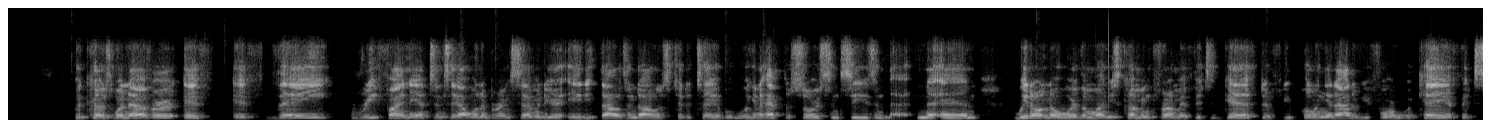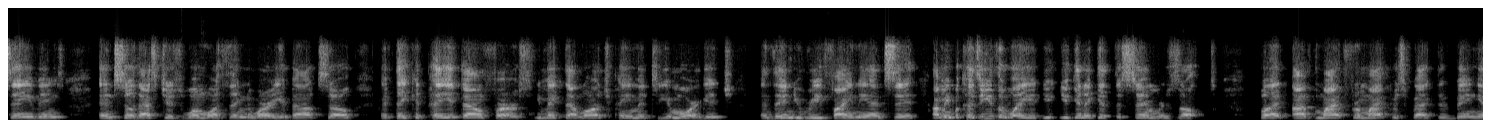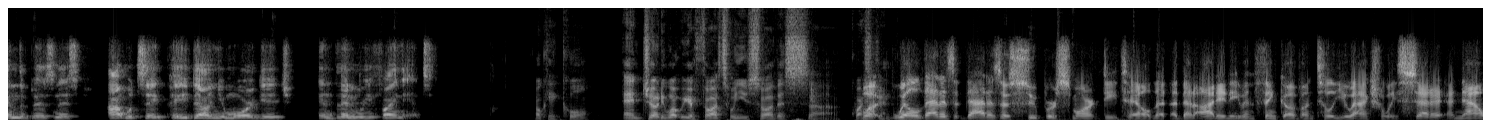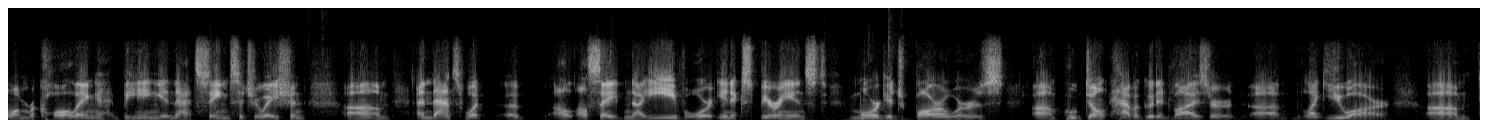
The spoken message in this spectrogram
Because whenever if if they refinance and say I want to bring seventy or eighty thousand dollars to the table, we're gonna have to source and season that, and, and we don't know where the money's coming from. If it's a gift, if you're pulling it out of your 401k, if it's savings, and so that's just one more thing to worry about. So if they could pay it down first, you make that large payment to your mortgage, and then you refinance it. I mean, because either way, you, you're going to get the same result. But uh, my, from my perspective, being in the business, I would say pay down your mortgage and then refinance it. Okay, cool. And Jody, what were your thoughts when you saw this uh, Well, question? Will, that is that is a super smart detail that that I didn't even think of until you actually said it, and now I'm recalling being in that same situation, um, and that's what uh, I'll, I'll say naive or inexperienced mortgage borrowers um, who don't have a good advisor um, like you are um,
